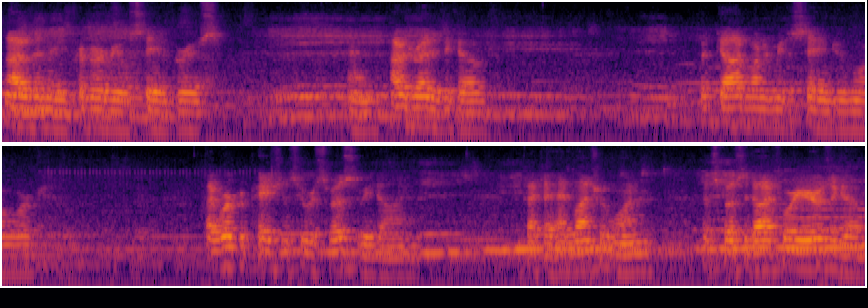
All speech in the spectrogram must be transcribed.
And I was in the proverbial state of grace. And I was ready to go. But God wanted me to stay and do more work. I work with patients who were supposed to be dying. In fact, I had lunch with one that was supposed to die four years ago,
